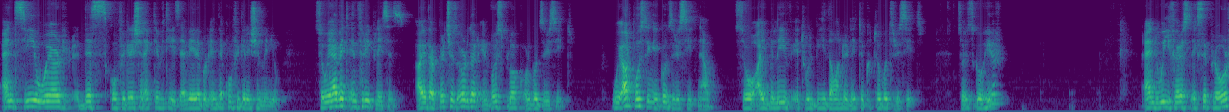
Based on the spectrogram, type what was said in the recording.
and see where this configuration activity is available in the configuration menu. So we have it in three places, either purchase order, invoice block, or goods receipt. We are posting a goods receipt now, so I believe it will be the one related to goods receipt. So let's go here. And we first explore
